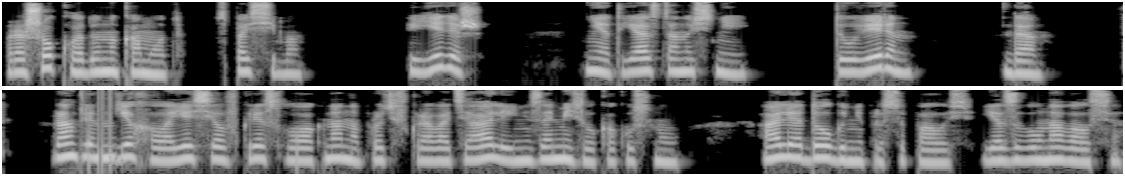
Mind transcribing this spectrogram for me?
Порошок кладу на комод. Спасибо. Ты едешь? Нет, я останусь с ней. Ты уверен? Да. Франклин ехал, а я сел в кресло у окна напротив кровати Али и не заметил, как уснул. Алия долго не просыпалась. Я заволновался.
